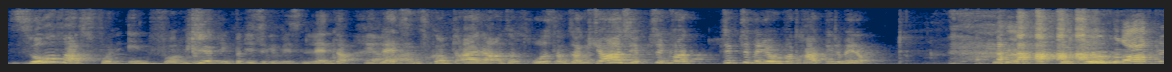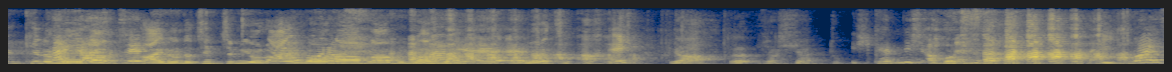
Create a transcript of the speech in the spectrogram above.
sowas von informiert über diese gewissen Länder. Ja. Letztens kommt einer und sagt Russland, sage ich, ja, 17, Quad- 17 Millionen Quadratkilometer. Kann ich Quadratkilometer, alles erzählen? 117 Millionen Einwohner, bla bla bla. Äh, äh, ach echt? Ja, äh, sag ich, ja, du, ich kenne mich aus. ich weiß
